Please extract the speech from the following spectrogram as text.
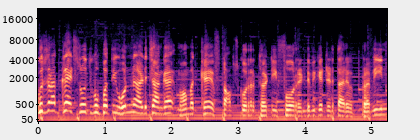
குஜராத் கிரேட்ஸ் நூத்தி முப்பத்தி ஒன்னு அடிச்சாங்க. Mohammed Kaif top scorer thirty four ரெண்டு விக்கெட் எடுத்தாரு பிரவீன்.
